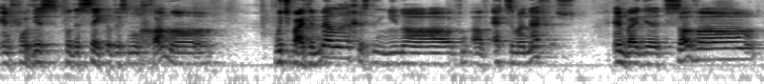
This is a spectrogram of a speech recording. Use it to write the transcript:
and for this, for the sake of this mulchama, which by the melech is the union of of etzema nefesh, and by the tzava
